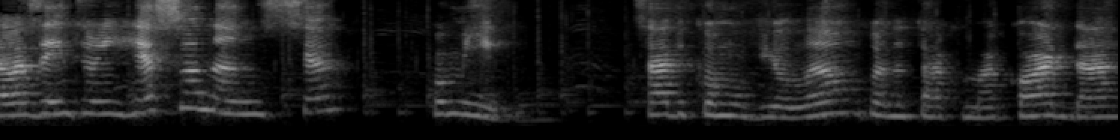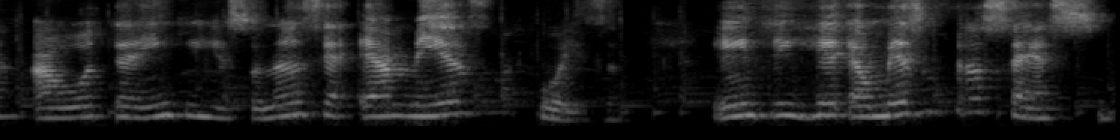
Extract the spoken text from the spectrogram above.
Elas entram em ressonância comigo. Sabe como o violão, quando toca uma corda, a outra entra em ressonância? É a mesma coisa. Entra em, é o mesmo processo.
